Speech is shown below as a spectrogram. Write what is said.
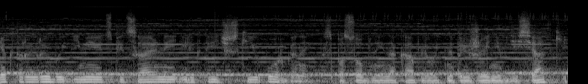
Некоторые рыбы имеют специальные электрические органы, способные накапливать напряжение в десятки,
